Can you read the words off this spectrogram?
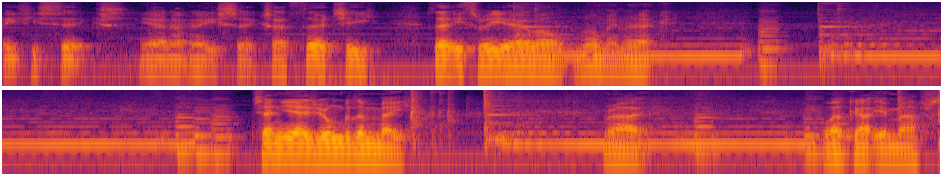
86 yeah 1986 so 30 33 yeah well oh my neck. 10 years younger than me. Right. Work out your maths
